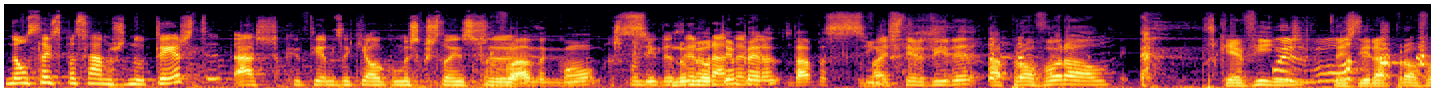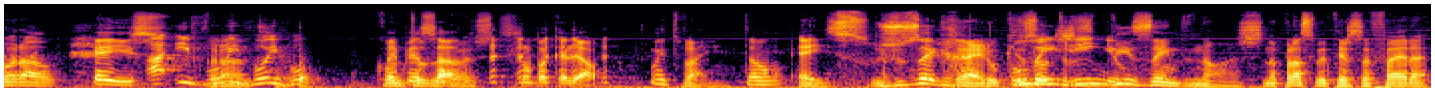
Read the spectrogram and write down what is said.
Não sei se passámos no teste, acho que temos aqui algumas questões eh, Provada com. respondidas no meu tempo dava-se 5. Vais ter de ir à prova oral. Porque é vinho, Pois vou. tens de ir à prova oral. É isso. Ah, e vou, e Pronto. vou, e vou. Com Bem pensado. No bacalhau. Muito bem, então é isso. José Guerreiro, o que Um os outros beijinho. dizem de nós. Na próxima terça-feira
